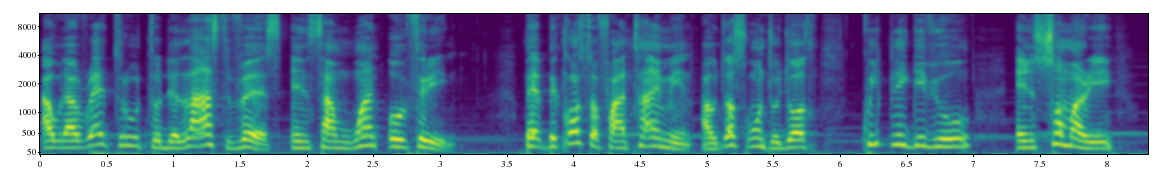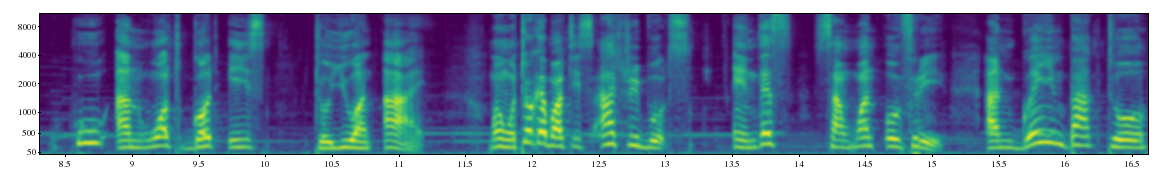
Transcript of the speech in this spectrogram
I would have read through to the last verse in Psalm 103. But because of our timing, I just want to just quickly give you in summary who and what God is to you and I. When we talk about his attributes in this Psalm 103 and going back to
